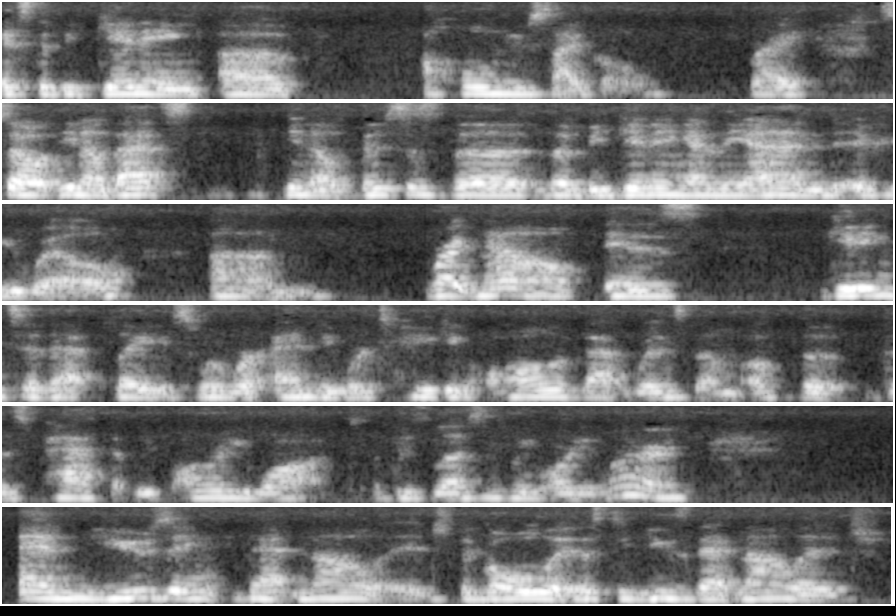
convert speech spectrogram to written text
it's the beginning of a whole new cycle, right? So, you know, that's you know, this is the the beginning and the end, if you will. Um, right now is getting to that place where we're ending, we're taking all of that wisdom of the this path that we've already walked, of these lessons we've already learned, and using that knowledge. The goal is to use that knowledge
